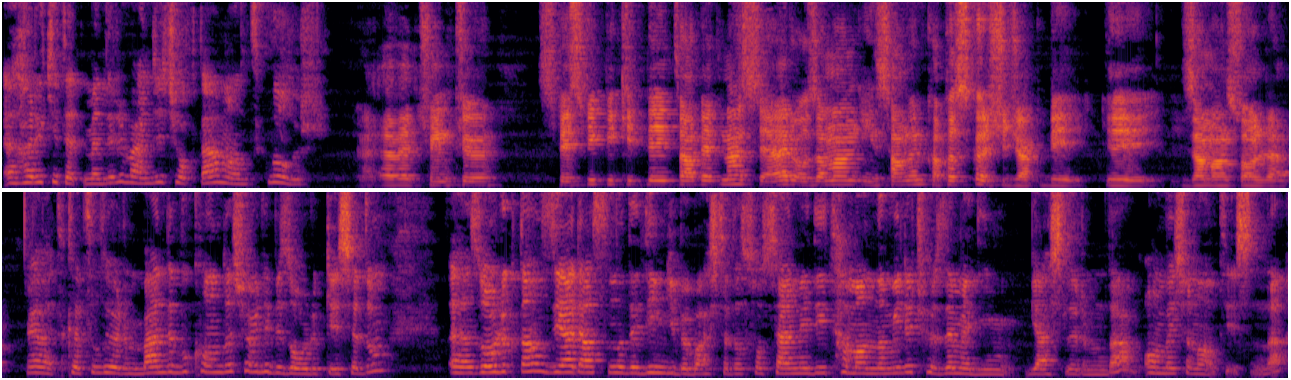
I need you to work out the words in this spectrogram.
hareket etmeleri bence çok daha mantıklı olur. Evet çünkü spesifik bir kitleye hitap etmezse eğer o zaman insanların kafası karışacak bir e, zaman sonra. Evet katılıyorum. Ben de bu konuda şöyle bir zorluk yaşadım. Ee, zorluktan ziyade aslında dediğim gibi başta da sosyal medyayı tam anlamıyla çözemediğim yaşlarımda 15-16 yaşında.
